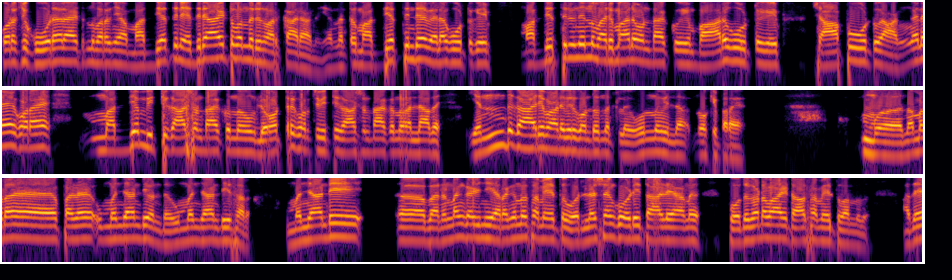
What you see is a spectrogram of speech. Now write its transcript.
കുറച്ച് കൂടുതലായിട്ടെന്ന് പറഞ്ഞാൽ മദ്യത്തിനെതിരായിട്ട് വന്നൊരു സർക്കാരാണ്. എന്നിട്ട് മദ്യത്തിന്റെ വില കൂട്ടുകയും മദ്യത്തിൽ നിന്ന് വരുമാനം ഉണ്ടാക്കുകയും ബാറ് കൂട്ടുകയും ഷാപ്പ് കൂട്ടുക അങ്ങനെ കുറെ മദ്യം വിറ്റ് കാശുണ്ടാക്കുന്നതും ലോട്ടറി കുറച്ച് വിറ്റ് കാശുണ്ടാക്കുന്നതും അല്ലാതെ എന്ത് കാര്യമാണ് ഇവർ കൊണ്ടുവന്നിട്ടുള്ളത്? ഒന്നുമില്ല. നോക്കി പറയാൻ നമ്മുടെ പഴയ ഉമ്മൻചാണ്ടി ഉണ്ട്. ഉമ്മൻചാണ്ടി സാർ. ഉമ്മൻചാണ്ടി ഭരണം കഴിഞ്ഞ് ഇറങ്ങുന്ന സമയത്ത് ഒരു ലക്ഷം കോടി താഴെയാണ് പൊതുകടമായിട്ട് ആ സമയത്ത് വന്നത്. അതേ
